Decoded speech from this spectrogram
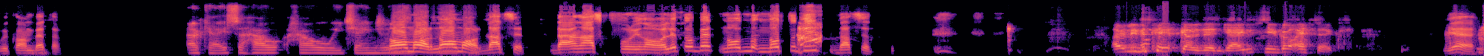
become better. Okay, so how how are we changing? No more, no more. That's it. Dan asked for, you know, a little bit, no, no not too deep. That's it. Only the tip goes in, James. You've got ethics. Yeah.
